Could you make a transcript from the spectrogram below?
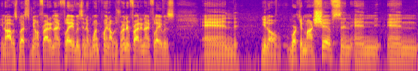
You know, I was blessed to be on Friday Night Flavors, and at one point I was running Friday Night Flavors, and you know, working my shifts, and and and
